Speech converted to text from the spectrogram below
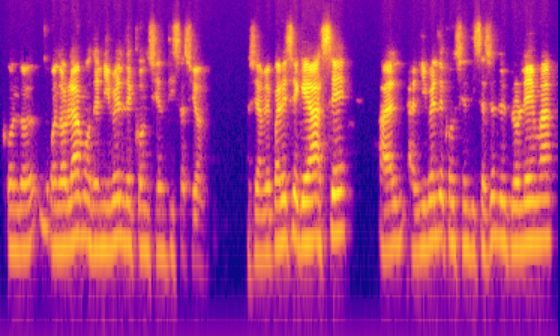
cuando, cuando hablamos del nivel de concientización. O sea, me parece que hace al, nivel de concientización del problema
